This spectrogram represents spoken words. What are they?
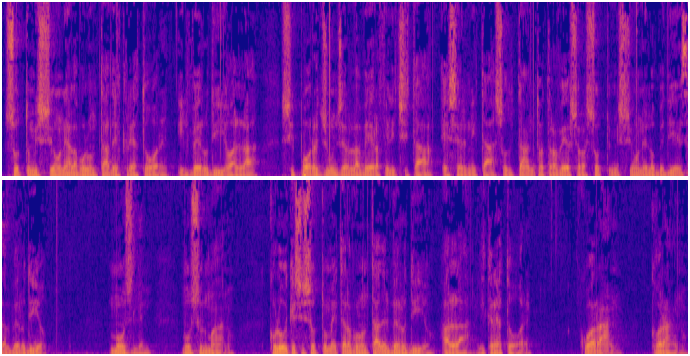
sottomissione alla volontà del Creatore, il vero Dio, Allah. Si può raggiungere la vera felicità e serenità soltanto attraverso la sottomissione e l'obbedienza al vero Dio. Muslim, musulmano, colui che si sottomette alla volontà del vero Dio, Allah, il Creatore. Quran, Corano.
